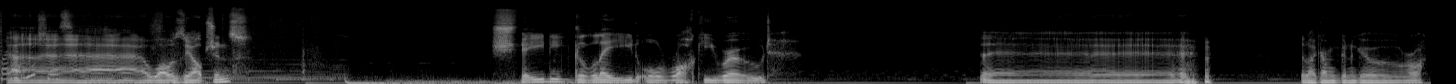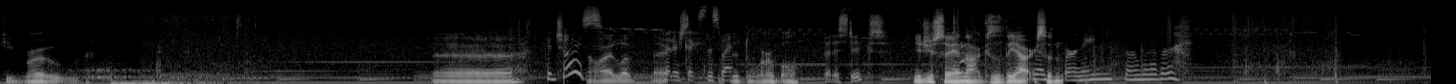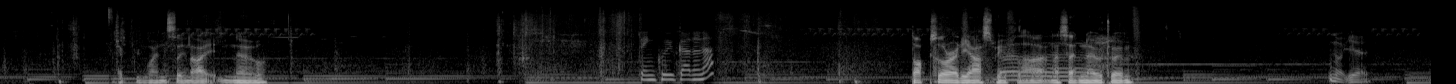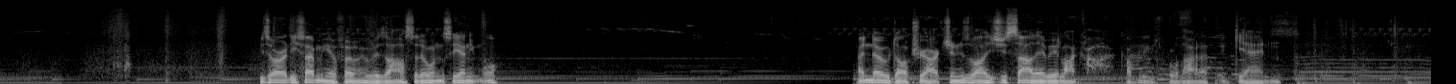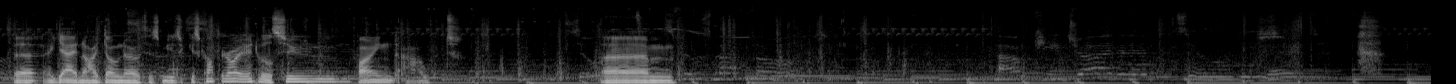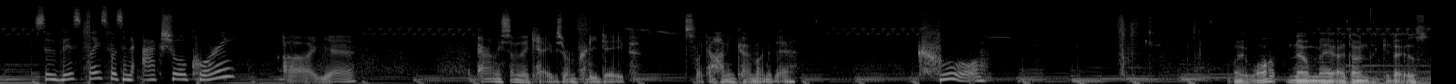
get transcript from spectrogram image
Uh, what was the options? Shady Glade or Rocky Road? Uh, I feel like I'm gonna go Rocky Road. Uh, Good choice. no, I love Better it. six this way. Adorable. Better sticks? You're just saying that because of the Like burning or whatever. Every Wednesday night, no. Think we've got enough? Doc's already asked me for that, and I said no to him. Not yet. He's already sent me a photo of his ass. I don't want to see anymore. I know Doc's reaction as well. He's just sat there being like, oh, I can't believe you brought that up again. Uh, again, I don't know if this music is copyrighted. We'll soon find out. Um, So this place was an actual quarry? Uh, yeah. Apparently some of the caves run pretty deep. It's like a honeycomb under there. Cool. wait, what? No, mate, I don't think it is.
